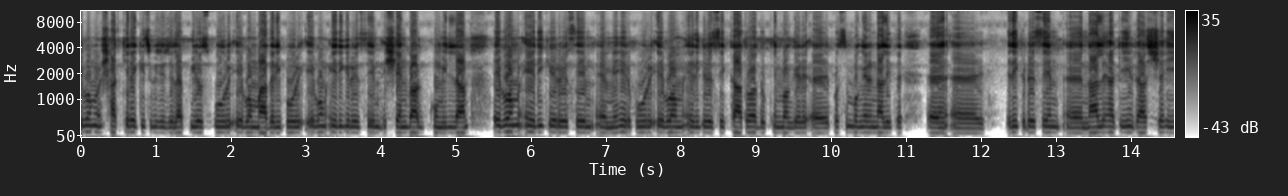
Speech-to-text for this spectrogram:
এবং সাতক্ষীরা কিছু কিছু জেলা, পিরোজপুর এবং মাদারীপুর এবং এদিকে রয়েছে সেনবাগ, কুমিল্লা এবং এদিকে রয়েছে মেহেরপুর এবং এদিকে রয়েছে কাতোয়া দক্ষিণবঙ্গের পশ্চিমবঙ্গের নালিতে এদিকে রয়েছে নালেহাটি, রাজশাহী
